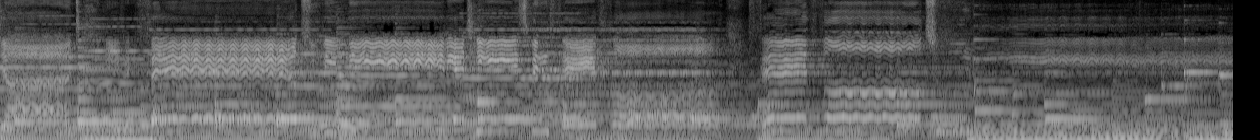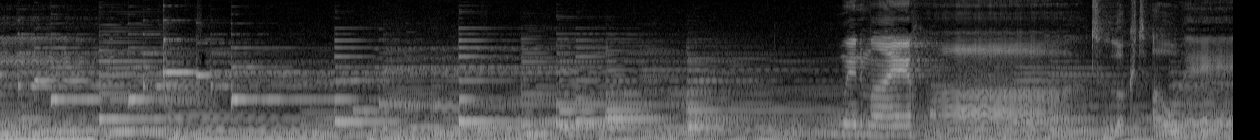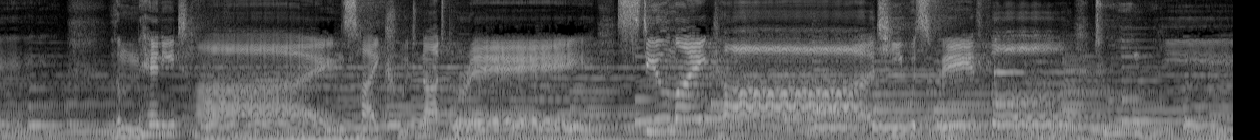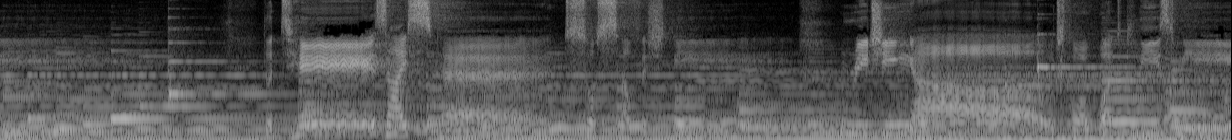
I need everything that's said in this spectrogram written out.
자. the many times I could not pray. Still, my God, He was faithful to me. The days I spent so selfishly reaching out for what pleased me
